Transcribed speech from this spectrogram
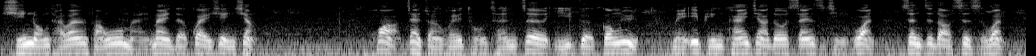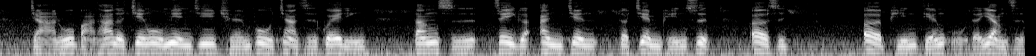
形容台湾房屋买卖的怪现象。话再转回土城这一个公寓，每一平开价都三十几万，甚至到四十万。假如把它的建物面积全部价值归零，当时这个案件的建平是二十。二平点五的样子，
